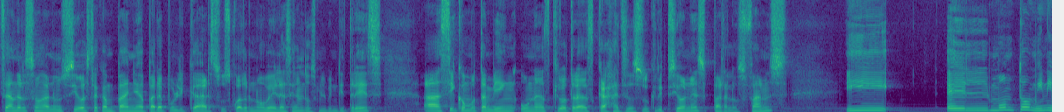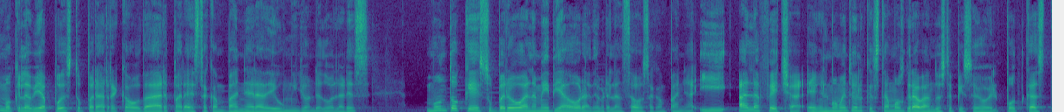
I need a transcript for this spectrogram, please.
Sanderson anunció esta campaña para publicar sus cuatro novelas en el 2023, así como también unas que otras cajas de suscripciones para los fans. Y el monto mínimo que le había puesto para recaudar para esta campaña era de un millón de dólares. Monto que superó a la media hora de haber lanzado esta campaña. Y a la fecha, en el momento en el que estamos grabando este episodio del podcast,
